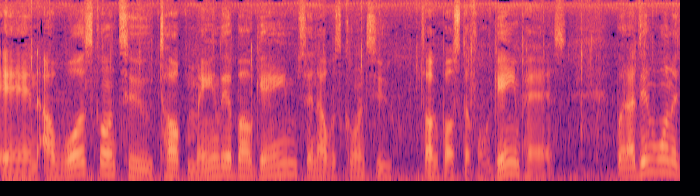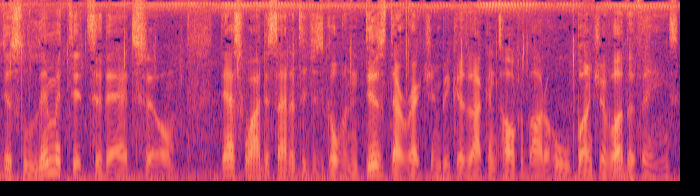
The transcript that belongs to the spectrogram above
And I was going to talk mainly about games and I was going to talk about stuff on Game Pass. But I didn't want to just limit it to that, so that's why I decided to just go in this direction because I can talk about a whole bunch of other things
